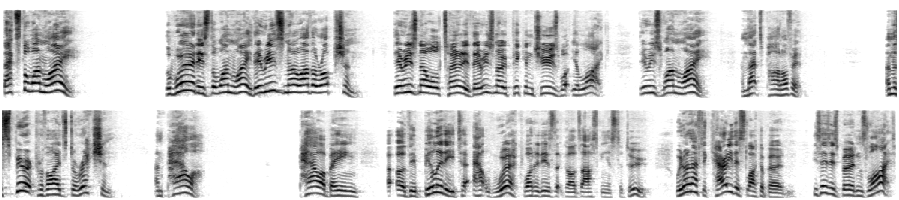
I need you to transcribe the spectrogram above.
That's the one way. The Word is the one way. There is no other option. There is no alternative. There is no pick and choose what you like. There is one way, and that's part of it. And the Spirit provides direction and power. Power being uh, uh, the ability to outwork what it is that God's asking us to do. We don't have to carry this like a burden. He says his burden's light.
